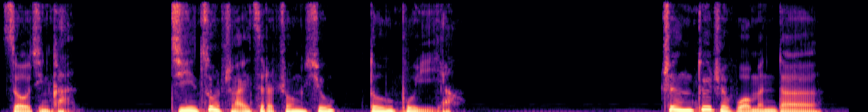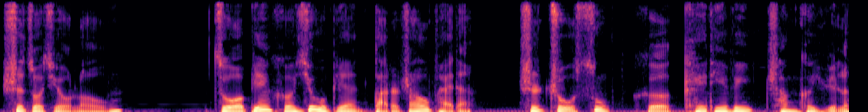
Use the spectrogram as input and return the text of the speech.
走近看，几座宅子的装修。都不一样。正对着我们的是座酒楼，左边和右边打着招牌的是住宿和 KTV 唱歌娱乐。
